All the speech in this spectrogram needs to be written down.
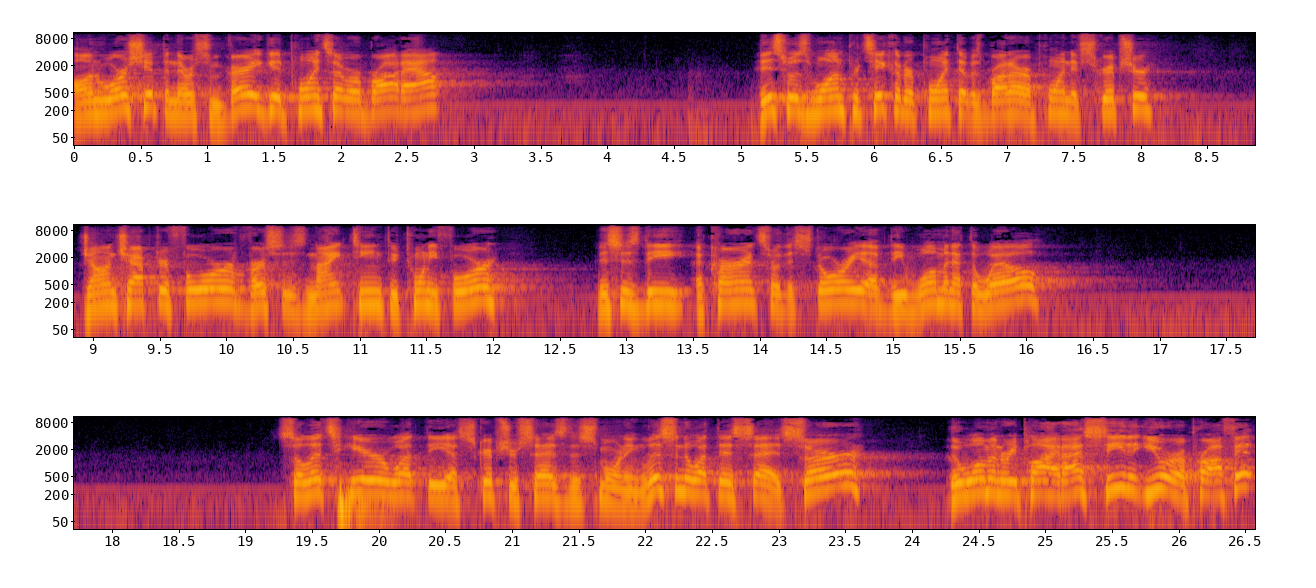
on worship, and there were some very good points that were brought out. This was one particular point that was brought out, a point of Scripture. John chapter 4, verses 19 through 24. This is the occurrence or the story of the woman at the well. So let's hear what the uh, Scripture says this morning. Listen to what this says. Sir, the woman replied, I see that you are a prophet.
